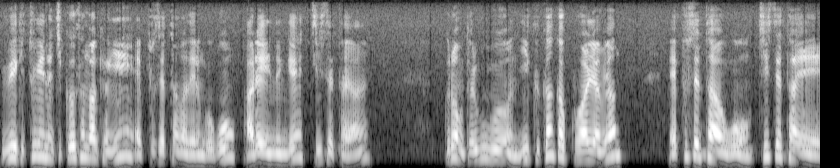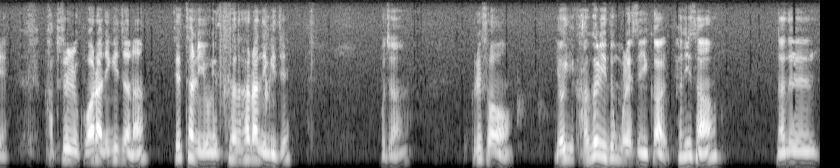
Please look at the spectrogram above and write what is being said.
위에 기퉁에 있는 직각삼각형이 F세타가 되는 거고 아래에 있는 게 G세타야. 그럼 결국은 이 극한값 구하려면 F세타하고 G세타의 값을 구하라는 얘기잖아. 세타를 이용해서 표현하라는 얘기지. 보자. 그래서 여기 각을 이등분했으니까 편의상 나는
